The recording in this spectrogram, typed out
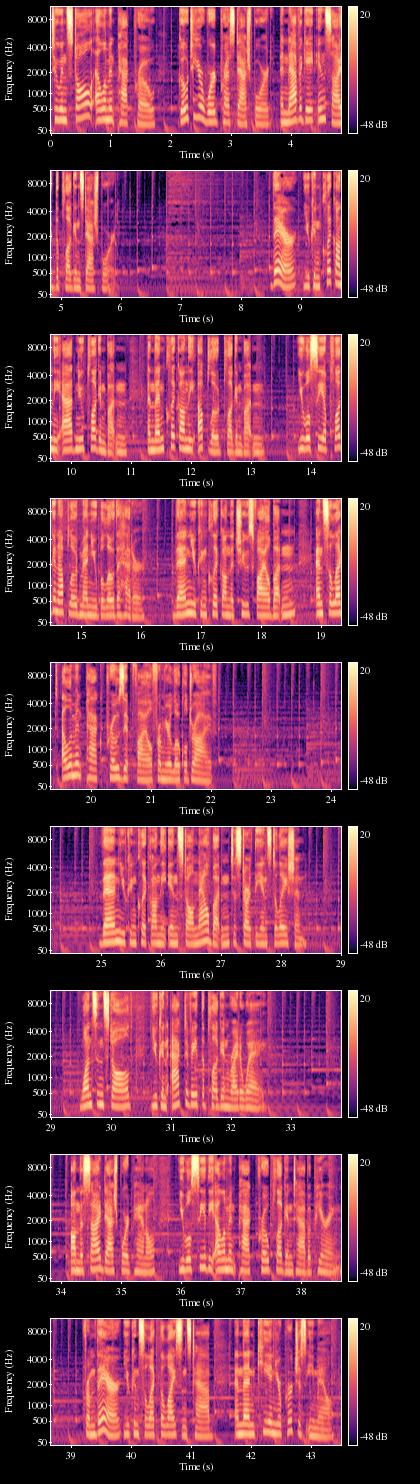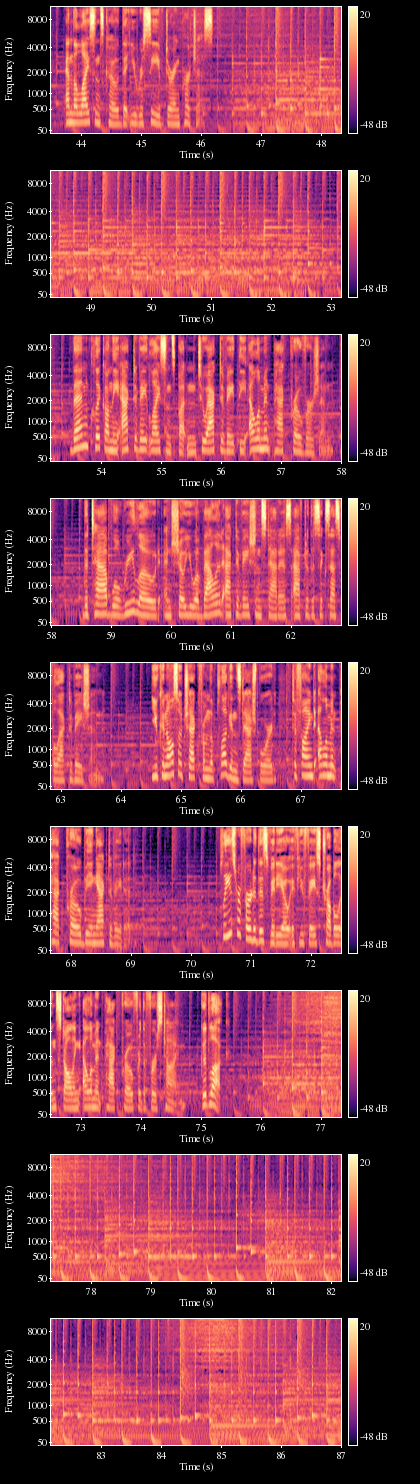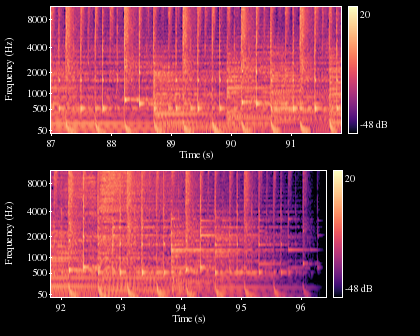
To install Element Pack Pro, go to your WordPress dashboard and navigate inside the plugins dashboard. There, you can click on the Add New Plugin button and then click on the Upload Plugin button. You will see a plugin upload menu below the header. Then you can click on the Choose File button and select Element Pack Pro zip file from your local drive. Then you can click on the Install Now button to start the installation. Once installed, you can activate the plugin right away. On the side dashboard panel, you will see the Element Pack Pro plugin tab appearing. From there, you can select the License tab and then key in your purchase email and the license code that you received during purchase. Then click on the Activate License button to activate the Element Pack Pro version. The tab will reload and show you a valid activation status after the successful activation. You can also check from the Plugins dashboard to find Element Pack Pro being activated. Please refer to this video if you face trouble installing Element Pack Pro for the first time. Good luck!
